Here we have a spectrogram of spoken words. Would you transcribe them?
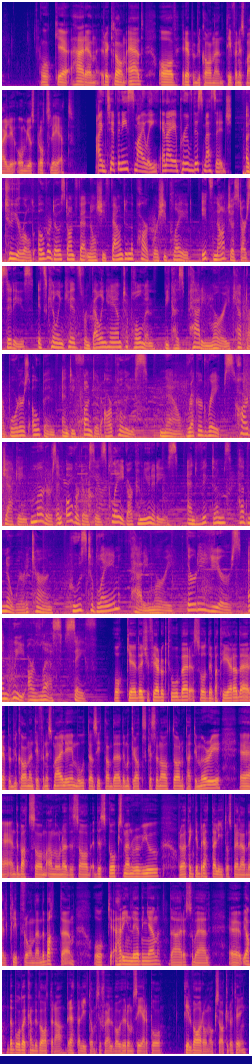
Och eh, här är en reklamad av republikanen Tiffany Smiley om just brottslighet. I'm Tiffany Smiley, and I approve this message. A two year old overdosed on fentanyl she found in the park where she played. It's not just our cities, it's killing kids from Bellingham to Pullman because Patty Murray kept our borders open and defunded our police. Now, record rapes, carjacking, murders, and overdoses plague our communities, and victims have nowhere to turn. Who's to blame? Patty Murray. 30 years, and we are less safe. Och eh, den 24 oktober så debatterade republikanen Tiffany Smiley mot den sittande demokratiska senatorn Patty Murray. Eh, en debatt som anordnades av The Spokesman Review. Och jag tänkte berätta lite och spela en del klipp från den debatten. Och här är inledningen där såväl, eh, ja, där båda kandidaterna berättar lite om sig själva och hur de ser på tillvaron och saker och ting.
